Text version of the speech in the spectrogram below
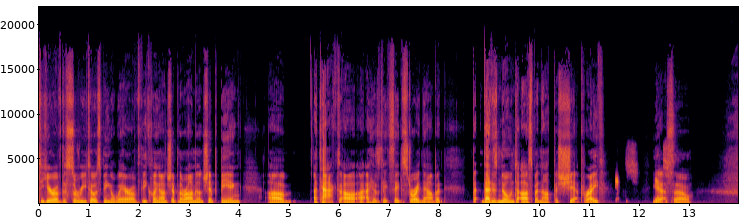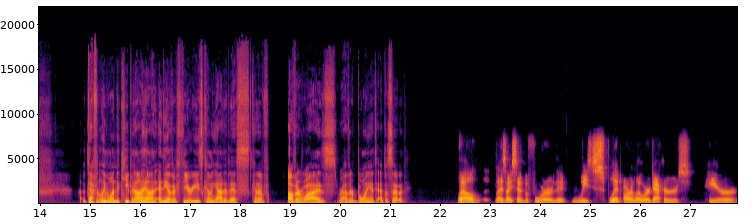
to hear of the Cerritos being aware of the Klingon ship and the Romulan ship being uh, attacked. i I hesitate to say destroyed now, but th- that is known to us, but not the ship, right? yes Yeah. Yes. So definitely one to keep an eye on. Any other theories coming out of this kind of otherwise rather buoyant episode? Well, as I said before, that we split our lower deckers here.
